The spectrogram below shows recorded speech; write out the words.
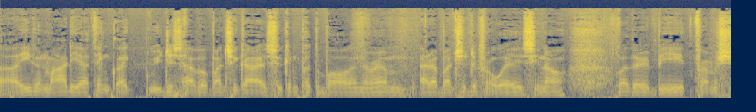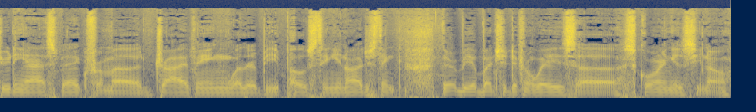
uh, even Mady. I think like we just have a bunch of guys who can put the ball in the rim at a bunch of different ways. You know, whether it be from a shooting aspect, from a driving, whether it be posting. You know, I just think there will be a bunch of different ways uh, scoring is you know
